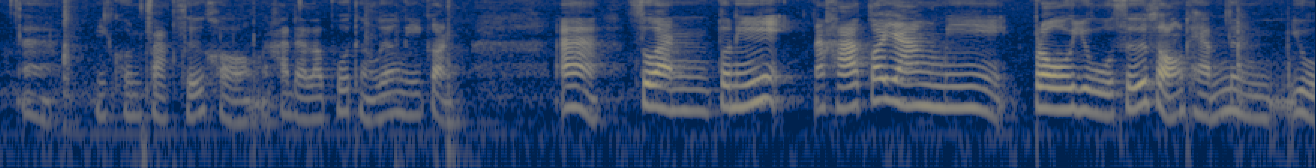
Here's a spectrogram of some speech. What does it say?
า มีคนฝากซื้อของนะคะเดี๋ยวเราพูดถึงเรื่องนี้ก่อนอ่าส่วนตัวนี้นะคะก็ยังมีโปรอยู่ซื้อ 2 แถม 1 อยู่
